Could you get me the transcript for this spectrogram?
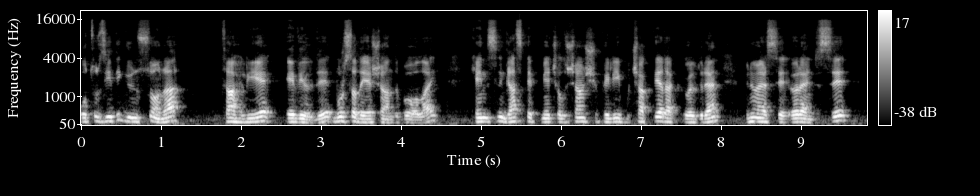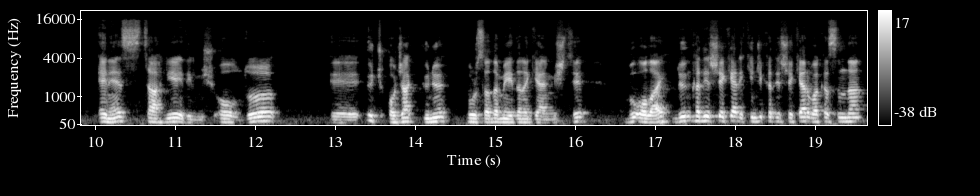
37 gün sonra tahliye edildi. Bursa'da yaşandı bu olay. Kendisini gasp etmeye çalışan şüpheliyi bıçaklayarak öldüren üniversite öğrencisi Enes tahliye edilmiş oldu. E, 3 Ocak günü Bursa'da meydana gelmişti bu olay. Dün Kadir Şeker, ikinci Kadir Şeker vakasından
